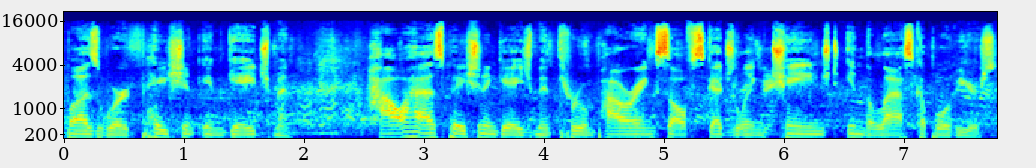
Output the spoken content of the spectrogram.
buzzword patient engagement how has patient engagement through empowering self scheduling changed in the last couple of years?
